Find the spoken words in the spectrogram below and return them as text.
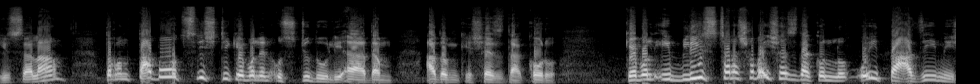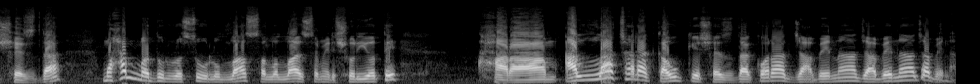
ইসালাম তখন তাবৎ সৃষ্টিকে বলেন উসজুদুলি আদম, আদমকে সেজদা করো। কেবল ইবলিস ছাড়া সবাই সেজদা করল। ওই তাজিমি সেজদা মোহাম্মদুর রসুল্লাহ সাল্লাহ ইসলামের শরীয়তে হারাম। আল্লাহ ছাড়া কাউকে সেজদা করা যাবে না যাবে না যাবে না।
